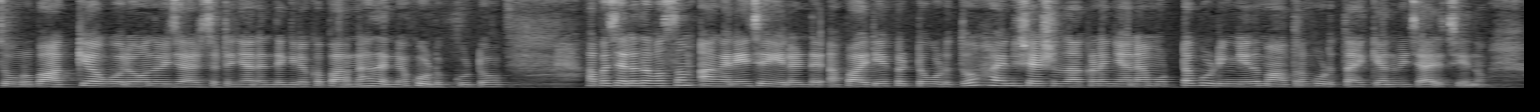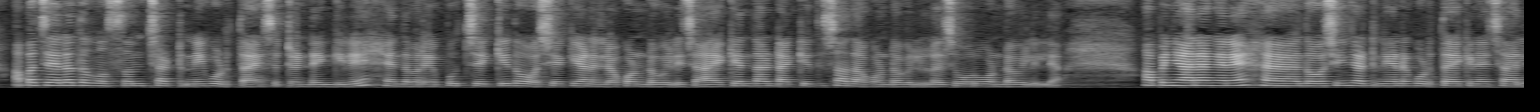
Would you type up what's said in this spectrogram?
ചോറ് ബാക്കിയാകുമല്ലോ എന്ന് വിചാരിച്ചിട്ട് ഞാൻ എന്തെങ്കിലുമൊക്കെ പറഞ്ഞാൽ തന്നെ കൊടുക്കും കേട്ടോ അപ്പോൾ ചില ദിവസം അങ്ങനെ ചെയ്യലുണ്ട്. അപ്പോൾ അരിയൊക്കെ ഇട്ട് കൊടുത്തു. അതിന് ശേഷം ഇതാക്കണം ഞാൻ ആ മുട്ട പുഴുങ്ങിയത് മാത്രം കൊടുത്തയക്കാമെന്ന് വിചാരിച്ചിരുന്നു. അപ്പോൾ ചില ദിവസം ചട്ടണി കൊടുത്തയച്ചിട്ടുണ്ടെങ്കിൽ എന്താ പറയുക ഉച്ചയ്ക്ക് ദോശയൊക്കെയാണല്ലോ കൊണ്ടുപോകില്ല ചായക്ക് എന്താ ഉണ്ടാക്കിയത്? സാധാ കൊണ്ടുപോകില്ല ചോറ് കൊണ്ടുപോകില്ല അപ്പം ഞാനങ്ങനെ ദോശയും ചട്നിയാണ് കൊടുത്തയക്കണ വെച്ചാൽ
